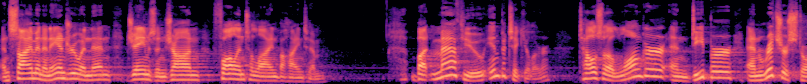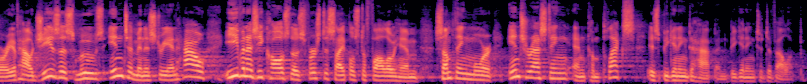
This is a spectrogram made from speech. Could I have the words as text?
And Simon and Andrew and then James and John fall into line behind him. But Matthew, in particular, tells a longer and deeper and richer story of how Jesus moves into ministry and how, even as he calls those first disciples to follow him, something more interesting and complex is beginning to happen, beginning to develop.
